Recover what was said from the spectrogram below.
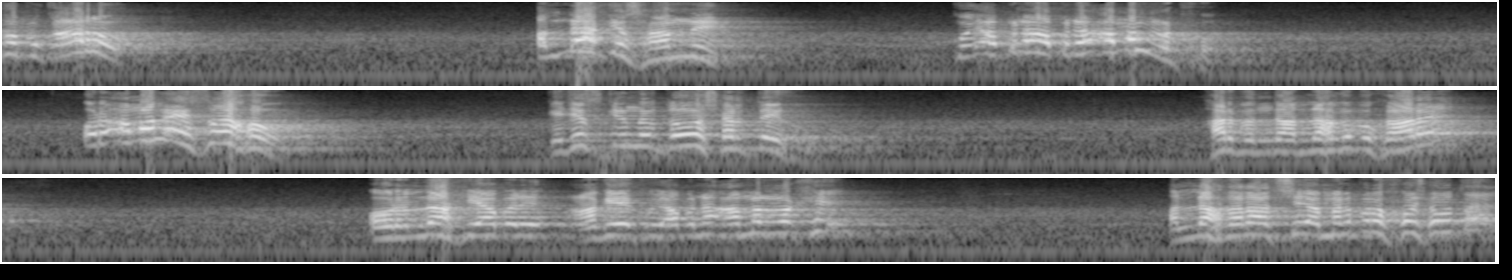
کو پکارو۔ اللہ کے سامنے کوئی اپنا اپنا عمل رکھو۔ اور عمل ایسا ہو کہ جس کے اندر دو شرطیں ہوں۔ ہر بندہ اللہ کو پکارے اور اللہ کے آگے کوئی اپنا عمل رکھے۔ اللہ تعالیٰ اچھے عمل پر خوش ہوتا ہے۔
